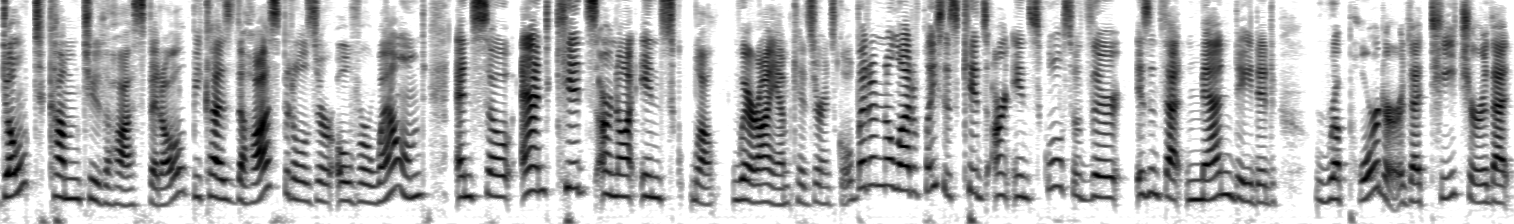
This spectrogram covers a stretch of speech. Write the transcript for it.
don't come to the hospital because the hospitals are overwhelmed. And so and kids are not in school well where i am kids are in school but in a lot of places kids aren't in school. So there isn't that mandated reporter that teacher that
